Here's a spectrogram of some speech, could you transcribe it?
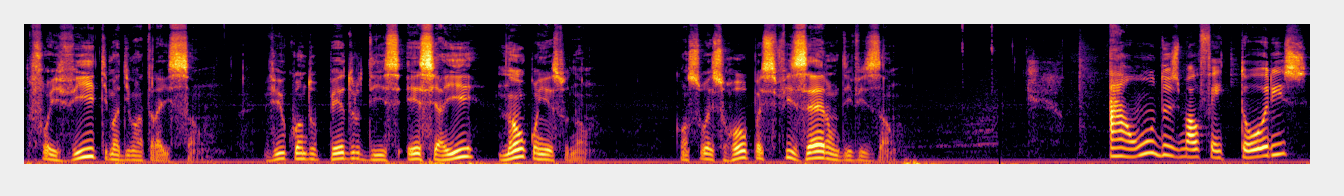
Foi vítima de uma traição. Viu quando Pedro disse: Esse aí não conheço, não. Com suas roupas fizeram divisão. A um dos malfeitores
